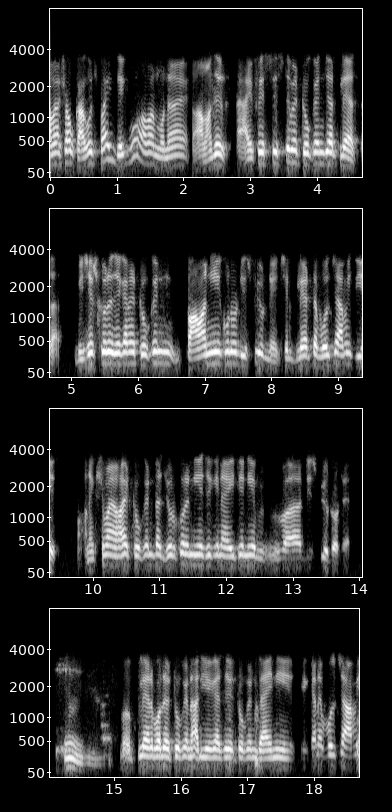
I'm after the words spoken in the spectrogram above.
আমরা সব কাগজ পাই দেখব আমার মনে হয় আমাদের আইফএস সিস্টেমের টোকেন যার প্লেয়ার তার বিশেষ করে যেখানে টোকেন পাওয়া নিয়ে কোনো ডিসপিউট নেই সে প্লেয়ারটা বলছে আমি দিয়েছি। অনেক সময় হয় টোকেনটা জোর করে নিয়েছে কিনা এইটা নিয়ে ডিসপিউট ওঠে। প্লেয়ার বলে টোকেন হারিয়ে গেছে টোকেন দেয়নি এখানে বলছে আমি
